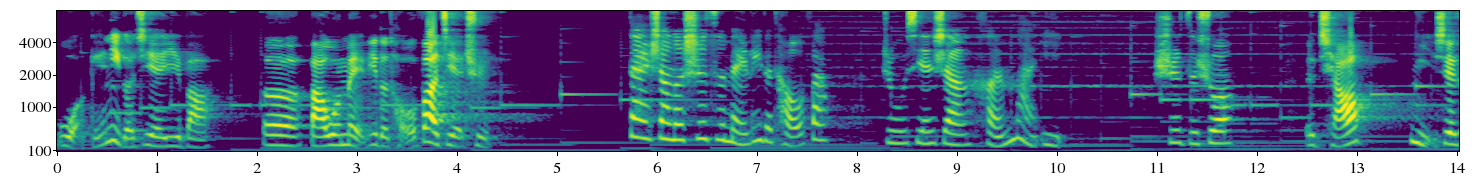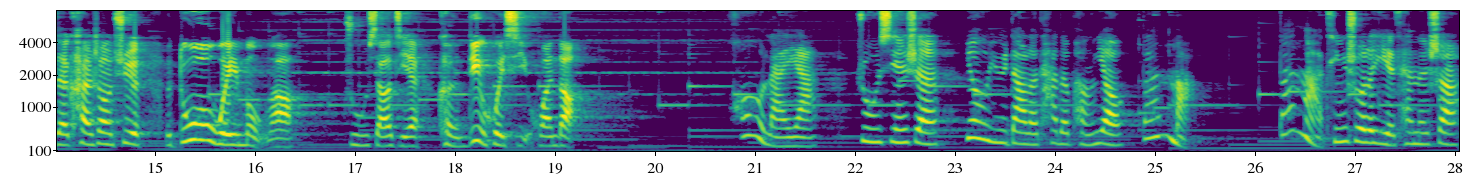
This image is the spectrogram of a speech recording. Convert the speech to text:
我给你个建议吧，呃，把我美丽的头发借去。”戴上了狮子美丽的头发，猪先生很满意。狮子说：“瞧，你现在看上去多威猛啊！猪小姐肯定会喜欢的。”后来呀，猪先生又遇到了他的朋友斑马。斑马听说了野餐的事儿，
